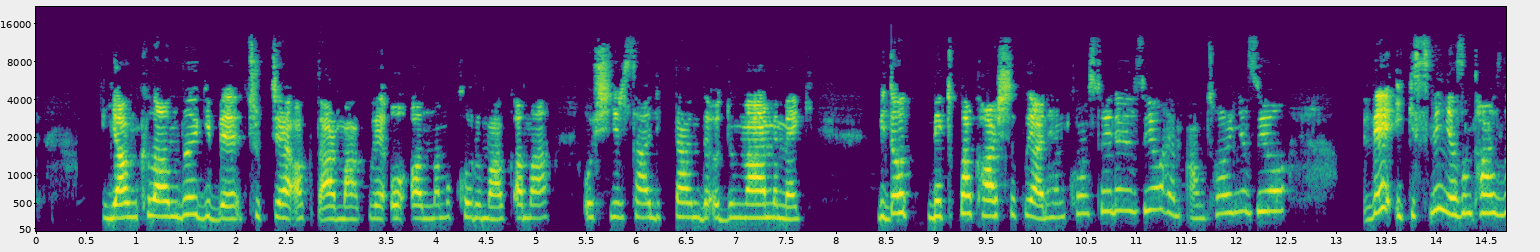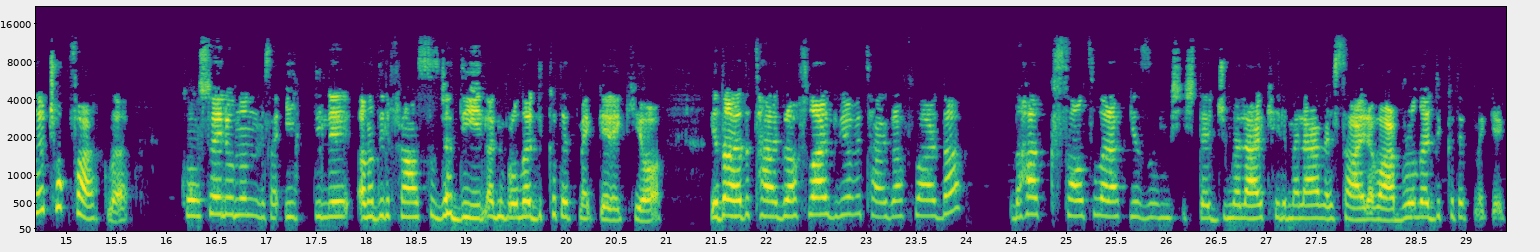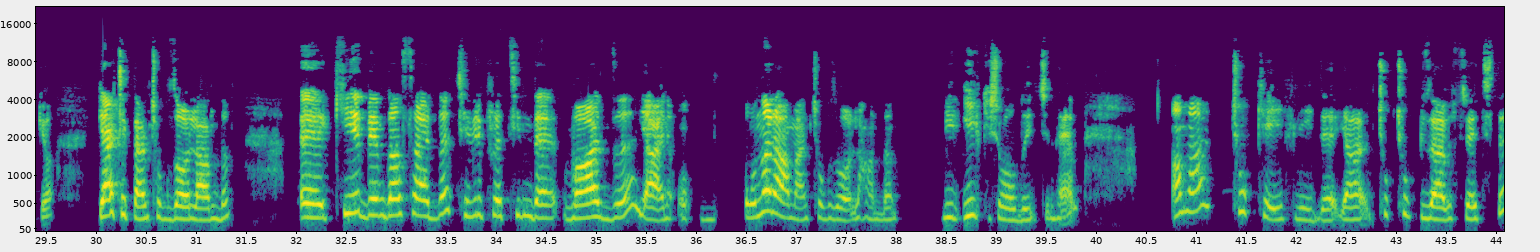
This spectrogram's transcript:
yankılandığı gibi Türkçe'ye aktarmak ve o anlamı korumak ama o şiirsellikten de ödün vermemek. Bir de o mektuplar karşılıklı yani hem Consuelo yazıyor hem Antoine yazıyor ve ikisinin yazım tarzları çok farklı. Consuelo'nun mesela ilk dili, ana dili Fransızca değil. Hani buralara dikkat etmek gerekiyor. Ya da arada telgraflar giriyor ve telgraflarda daha kısaltılarak yazılmış işte cümleler, kelimeler vesaire var. Buralara dikkat etmek gerekiyor. Gerçekten çok zorlandım. Ee, ki benim Galatasaray'da çeviri pratiğim de vardı. Yani o, Ona rağmen çok zorlandım. Bir ilk iş olduğu için hem. Ama çok keyifliydi. Yani çok çok güzel bir süreçti.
